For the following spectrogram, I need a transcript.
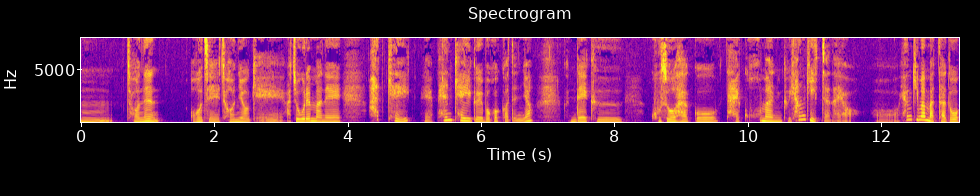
음, 저는 어제 저녁에 아주 오랜만에 핫케이크, 예, 팬케이크를 먹었거든요. 근데 그 고소하고 달콤한 그 향기 있잖아요. 어, 향기만 맡아도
